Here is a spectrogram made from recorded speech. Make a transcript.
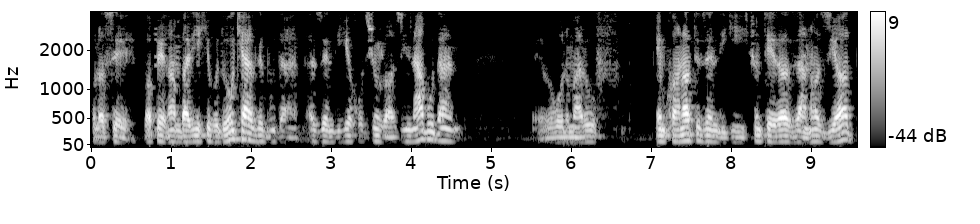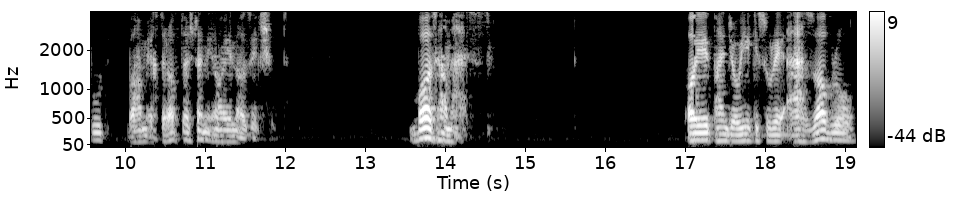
خلاصه با پیغمبر یکی به دو کرده بودند از زندگی خودشون راضی نبودند. به قول معروف امکانات زندگی چون تعداد زنها زیاد بود با هم اختلاف داشتن این آیه نازل شد. باز هم هست. آیه 51 سوره احزاب رو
